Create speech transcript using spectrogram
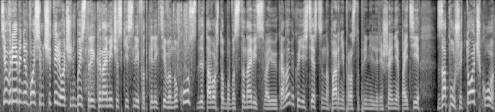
Тем временем 8-4. Очень быстрый экономический слив от коллектива Нукус. Для того, чтобы восстановить свою экономику, естественно, парни просто приняли решение пойти запушить точку.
